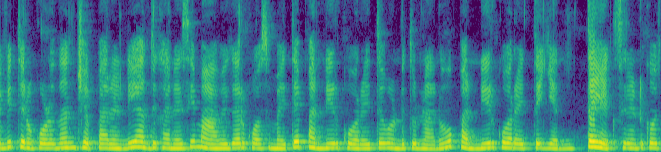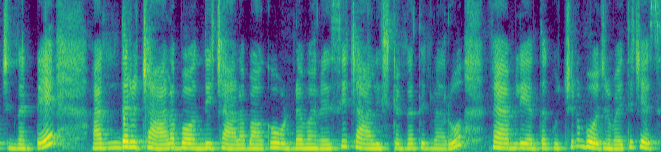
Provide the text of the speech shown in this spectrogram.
ఏమీ తినకూడదని చెప్పారండి. అందుకనేసి మావయ్య గారి కోసం అయితే పన్నీర్ కూర అయితే వండుతున్నాను. పన్నీర్ కూర అయితే ఎంత ఎక్సలెంట్గా వచ్చిందంటే అందరూ చాలా చాలా బాగుంది చాలా బాగా ఉండమనేసి చాలా ఇష్టంగా తిన్నారు. ఫ్యామిలీ అంతా కూర్చొని భోజనం అయితే చేసేసారు.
